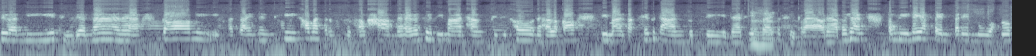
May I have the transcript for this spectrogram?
เดือนนี้ถึงเดือนหน้านะคะก็มีอีกปัจจัยหนึ่งที่เข้ามาสนับสนุนทองคำนะคะก็คือดีมาทางฟิสิกอลนะคะแล้วก็ดีมาจากเทศกาลตรุษจีนนะที่อือฮะใกล้จะถึงแล้วนะคะเพราะฉะนั้นตรงนี้ก็ยังเป็นประเด็นบวกรวม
